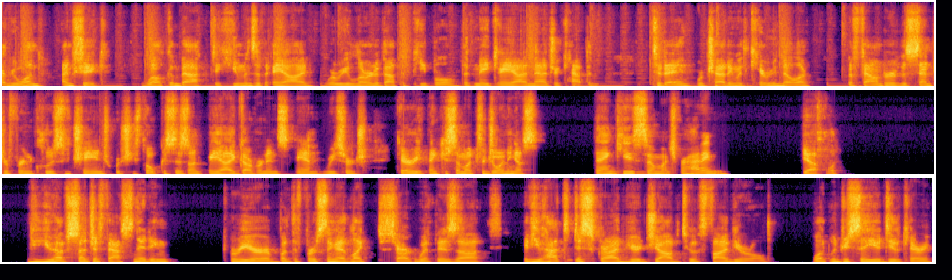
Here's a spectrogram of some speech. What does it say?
everyone. I'm Sheikh. Welcome back to Humans of AI, where we learn about the people that make AI magic happen. Today, we're chatting with Cari Miller, the founder of the Center for Inclusive Change, where she focuses on AI governance and research. Cari, thank you so much for joining us. Thank you so much for having me. Yeah. You have such a fascinating career, but the first thing I'd like to start with is uh, if you had to describe your job to a five year old, what would you say you do, Cari?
